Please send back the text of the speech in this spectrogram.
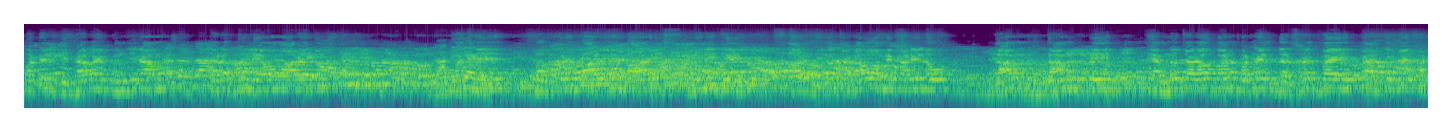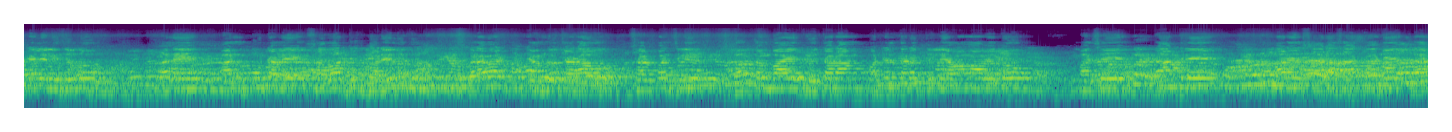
પટેલ ભીખાભાઈ પુંજીરામ તરફથી લેવામાં આવ્યો હતો. બપોરે બાર ને બાવીસ મિનિટે આરતીનો ચઢાવો અમે કરેલો ગામ રૂપે એમનો ચઢાવો પણ પટેલ દશરથભાઈ કાર્તિકભાઈ પટેલે લીધો હતો. અને અન્નકૂટ અમે સવારથી ભરેલું હતું. બરાબર? એમનો ચઢાવ સરપંચ શ્રી ગૌતમભાઈ જોતારામ પટેલ તરફથી લેવામાં આવ્યો હતો. પછી રાત્રે અમારે સાડા સાત વાગે સાડા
